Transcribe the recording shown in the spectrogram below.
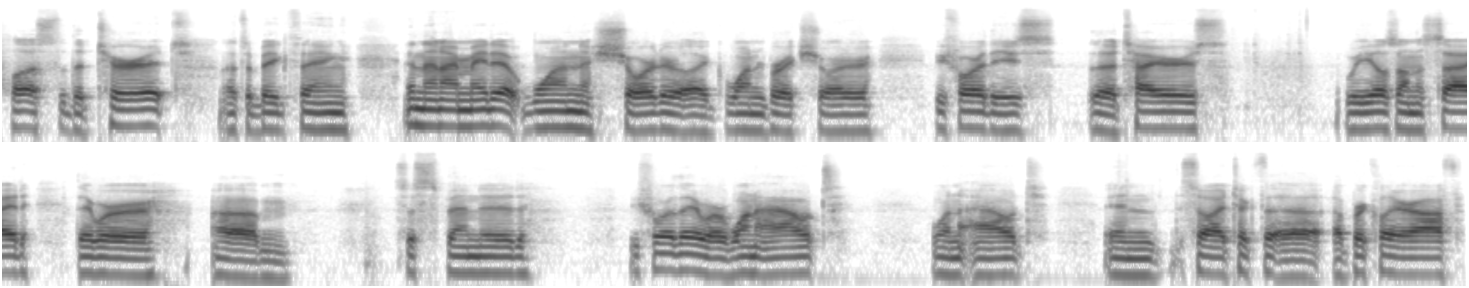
plus the turret. That's a big thing. And then I made it one shorter, like one brick shorter. Before these, the tires, wheels on the side, they were um, suspended. Before they were one out, one out. And so I took the uh, a bricklayer off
